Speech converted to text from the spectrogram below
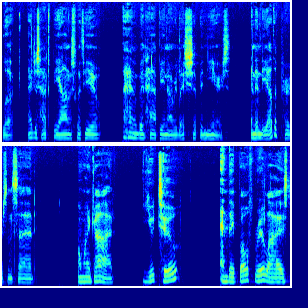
"Look, I just have to be honest with you. I haven't been happy in our relationship in years." And then the other person said, "Oh my God." you too? And they both realized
